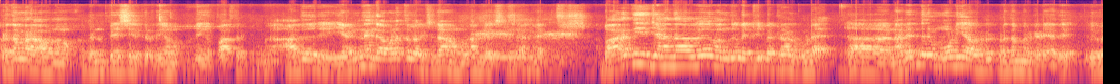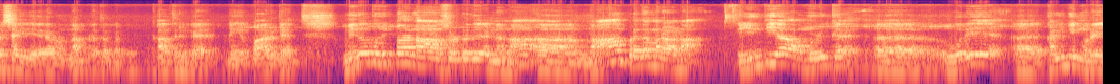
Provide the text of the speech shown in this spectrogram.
பிரதமர் ஆகணும் அப்படின்னு பேசியிருக்கிறதையும் நீங்கள் பார்த்துருப்பீங்க. அது என்ன கவனத்தில் வச்சு தான் அவங்களாம் பேசியிருக்காங்க. பாரதிய ஜனதாவே வந்து வெற்றி பெற்றால் கூட நரேந்திர மோடி அவர்கள் பிரதமர் கிடையாது. விவசாயி ஏறவன் தான் பிரதமர். காத்துருங்க நீங்கள் பாருங்கள் மிக குறிப்பாக நான் சொல்கிறது என்னென்னா நான் பிரதமரானால் இந்தியா முழுக்க ஒரே அஹ், கல்வி முறை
